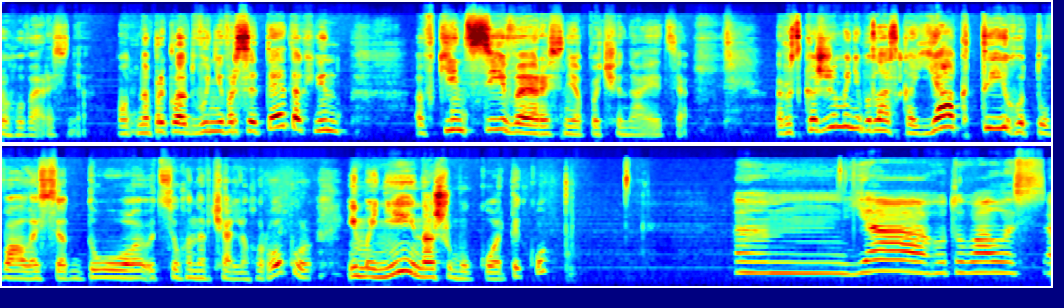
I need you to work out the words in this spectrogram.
1 вересня. От, наприклад, в університетах він в кінці вересня починається. Розкажи мені, будь ласка, як ти готувалася до цього навчального року і мені, і нашому котику? Ем, я готувалася.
